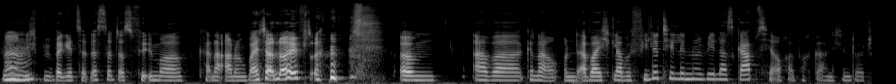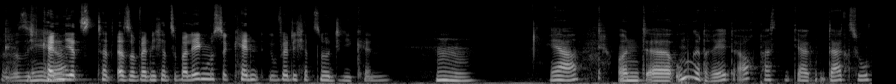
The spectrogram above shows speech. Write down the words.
Ne? Mhm. Nicht wie bei GZS, das für immer, keine Ahnung, weiterläuft. ähm, aber genau, und aber ich glaube, viele Telenovelas gab es ja auch einfach gar nicht in Deutschland. Also ich nee, kenne ja. jetzt, also wenn ich jetzt überlegen müsste, würde ich jetzt nur die kennen. Hm. Ja, und äh, umgedreht auch, passt ja dazu,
